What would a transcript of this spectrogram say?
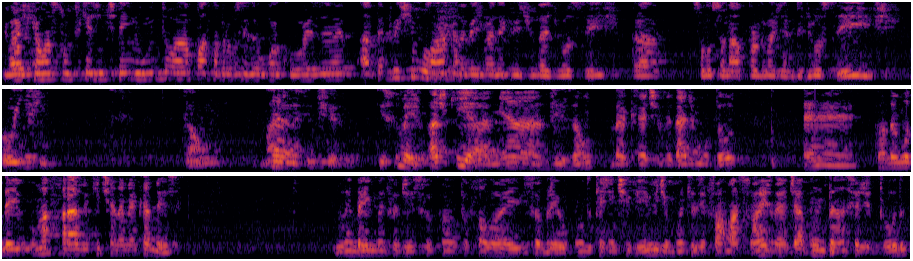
eu acho que é um assunto que a gente tem muito a passar para vocês alguma coisa, até para estimular cada vez mais a criatividade de vocês, para solucionar problemas da vida de vocês, ou enfim. Mais É. nesse sentido. Isso mesmo. Acho que a minha visão da criatividade mudou é, quando eu mudei uma frase que tinha na minha cabeça. Lembrei muito disso quando tu falou aí sobre o mundo que a gente vive, de muitas informações, né, de abundância de tudo.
